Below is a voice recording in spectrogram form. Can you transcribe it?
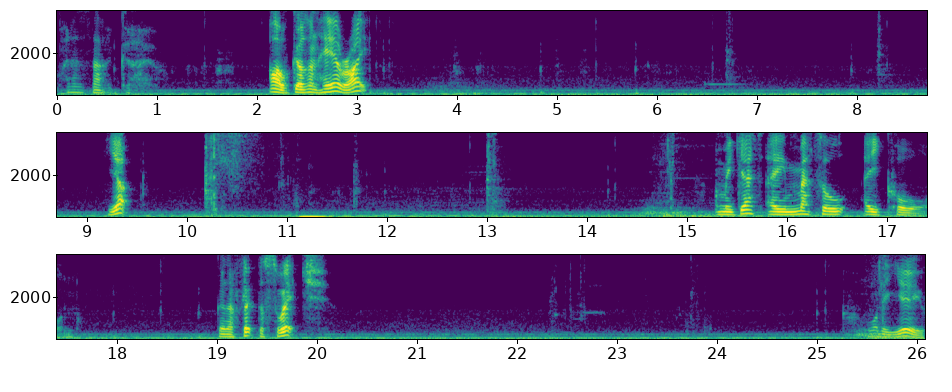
Where does that go? Oh, goes on here, right? Yep. And we get a metal acorn. Gonna flip the switch. What are you?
